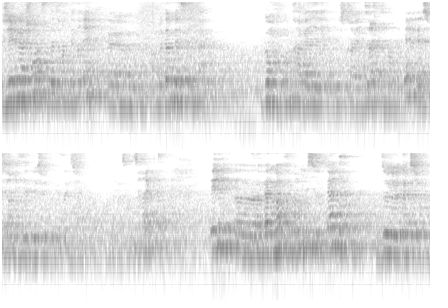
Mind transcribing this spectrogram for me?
J'ai eu la chance d'être encadrée euh, par Madame Besselman. Donc je travaillais directement avec elle, elle supervisait des actions de façon directe, et elle m'a fourni ce cadre d'action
